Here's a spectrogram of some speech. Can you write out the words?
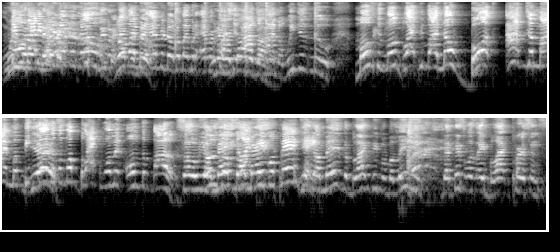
we Nobody would have ever known. we Nobody would have ever known. Nobody would have ever We never questioned thought Aunt. Jemima. We just knew most because most black people I know bought Aunt Jemima because Yes. was a black woman on the bottom. So y'all made y'all black made people pancake. yeah, y'all made the black people believe that this was a black person's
